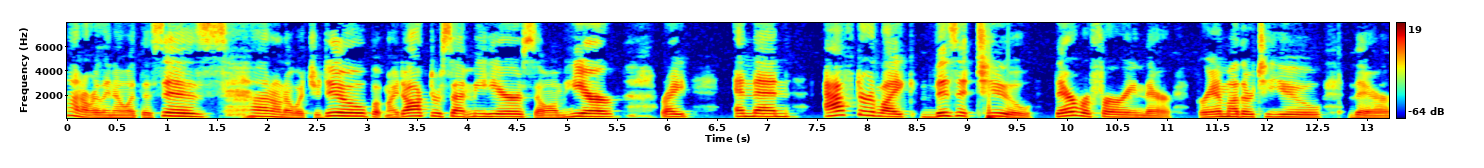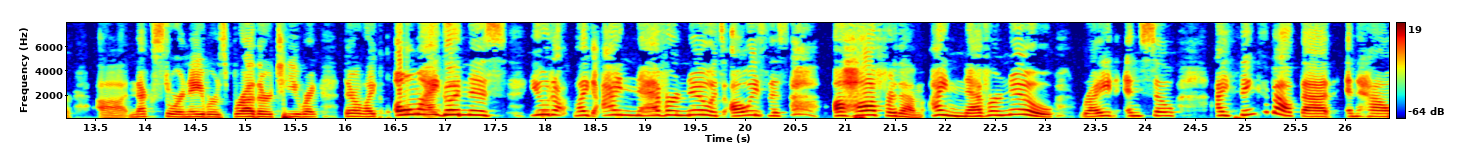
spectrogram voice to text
I don't really know what this is. I don't know what you do, but my doctor sent me here, so I'm here, right? And then after like visit two, they're referring their grandmother to you, their uh, next door neighbor's brother to you, right? They're like, oh my goodness, you don't like, I never knew. It's always this aha for them. I never knew, right? And so I think about that and how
